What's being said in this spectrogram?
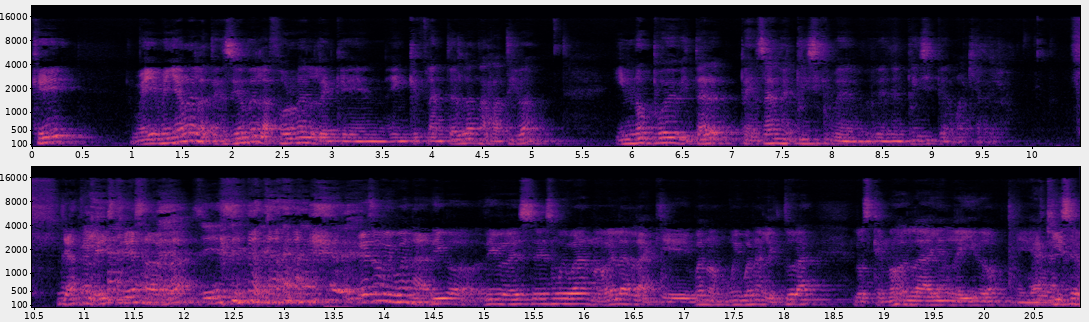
Que me, me llama la atención de la forma en la que, en, en que planteas la narrativa y no puedo evitar pensar en el príncipe, en el príncipe de Maquiavelo. Ya te leíste esa, ¿verdad? Sí, sí. Es muy buena, digo, digo, es, es muy buena novela la que, bueno, muy buena lectura. Los que no la hayan leído, eh, aquí, se,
